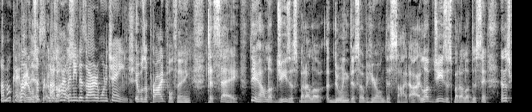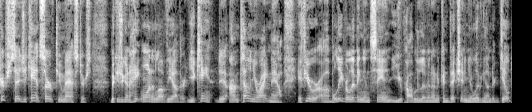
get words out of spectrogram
I'm okay Right, it was a- it and I don't have any desire to want to change. It was a prideful thing to say, yeah, I love Jesus, but I love uh, doing this over here on this side. I love Jesus, but I love this sin. And the scripture says you can't serve two masters because you're going to hate one and love the other. You can't. I'm telling you right now, if you're a believer living in sin, you're probably living under conviction and you're living under guilt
